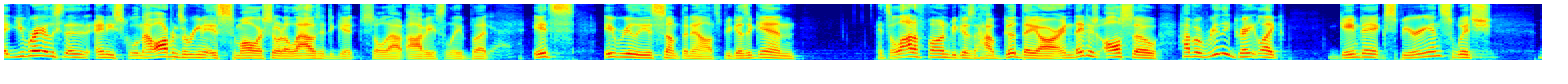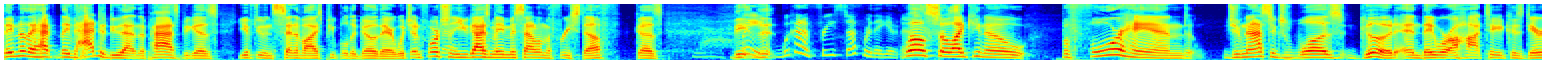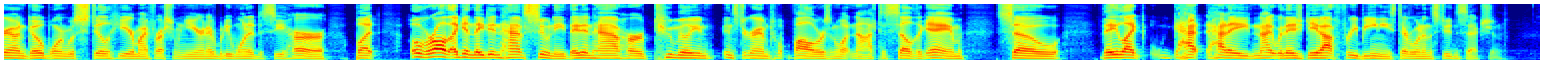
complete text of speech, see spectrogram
you rarely see that at any school. Now Auburn's arena is smaller, so it allows it to get sold out, obviously. But yeah. it's it really is something else because again, it's a lot of fun because of how good they are, and they just also have a really great like game day experience, which mm-hmm. they know they had they've had to do that in the past because you have to incentivize people to go there. Which unfortunately, Right. you guys may miss out on the free stuff because the, Wait, the what kind of free stuff were they giving? out? well, so like you know, beforehand, gymnastics was good, and they were a hot ticket because Derrian Gobourne was still here my freshman year, and everybody wanted to see her. But overall, again, they didn't have Suni, they didn't have her two million Instagram t- followers and whatnot to sell the game, so they like had had a night where they just gave out free beanies to everyone in the student section.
